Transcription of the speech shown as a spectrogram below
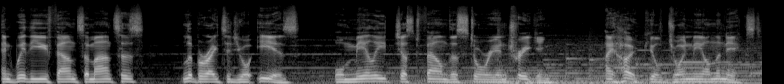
and whether you found some answers, liberated your ears, or merely just found this story intriguing, I hope you'll join me on the next.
